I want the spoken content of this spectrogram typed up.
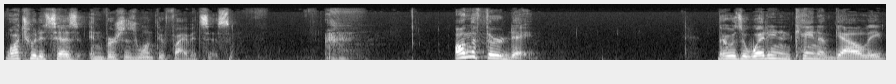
watch what it says in verses 1 through 5. It says, On the third day, there was a wedding in Cana of Galilee,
